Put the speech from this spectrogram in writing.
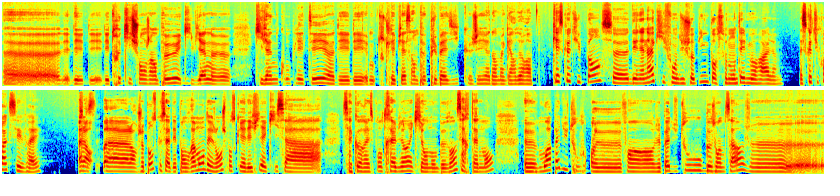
des, trucs qui changent un peu et qui viennent, qui viennent compléter toutes les pièces un peu plus basiques que j'ai dans ma garde-robe. Qu'est-ce que tu penses des nanas qui font du shopping pour se remonter le moral? Est-ce que tu crois que c'est vrai? Alors, euh, alors, je pense que ça dépend vraiment des gens. Je pense qu'il y a des filles à qui ça, ça correspond très bien et qui en ont besoin, certainement. Euh, moi, pas du tout. Euh, Enfin, j'ai pas du tout besoin de ça. Je,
